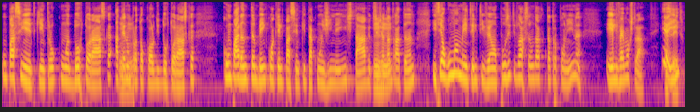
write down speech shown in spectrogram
um paciente que entrou com uma dor torácica, até uhum. num protocolo de dor torácica comparando também com aquele paciente que está com angina instável, que uhum. você já está uhum. tratando. E se em algum momento ele tiver uma positivação da, da troponina, ele vai mostrar. E Perfeito. aí,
